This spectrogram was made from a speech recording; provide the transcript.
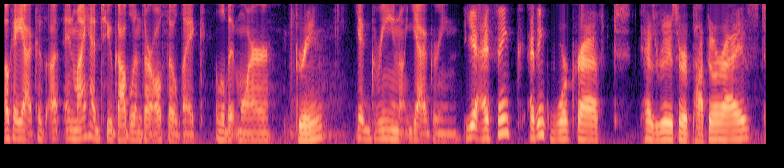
Okay, yeah, because uh, in my head too, goblins are also like a little bit more Green? yeah green. Yeah, green. Yeah, I think I think Warcraft has really sort of popularized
